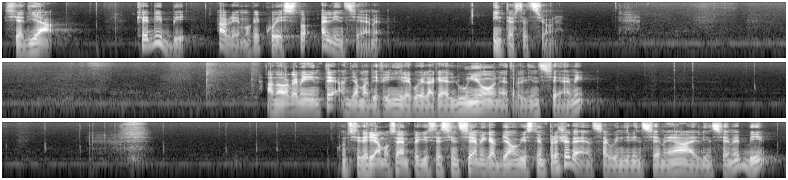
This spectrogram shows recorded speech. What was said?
sia di A che di B, avremo che questo è l'insieme intersezione. Analogamente andiamo a definire quella che è l'unione tra gli insiemi. Consideriamo sempre gli stessi insiemi che abbiamo visto in precedenza, quindi l'insieme A e l'insieme B.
